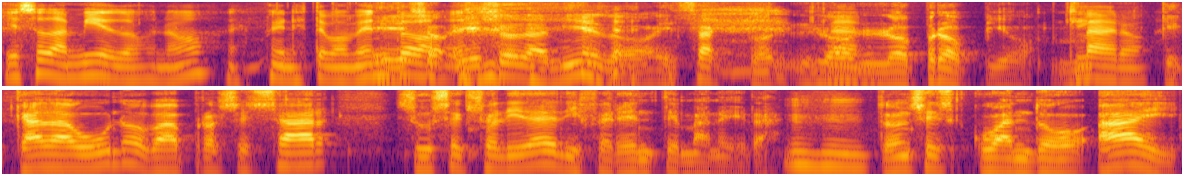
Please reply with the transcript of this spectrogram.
Y eso da miedo, ¿no? En este momento. Eso, eso da miedo, exacto, lo, Claro. lo propio. Claro. Que cada uno va a procesar su sexualidad de diferente manera. Entonces, cuando hay,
